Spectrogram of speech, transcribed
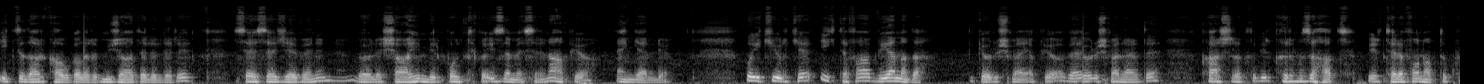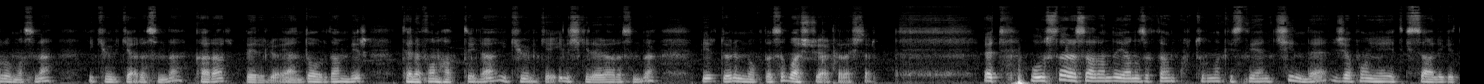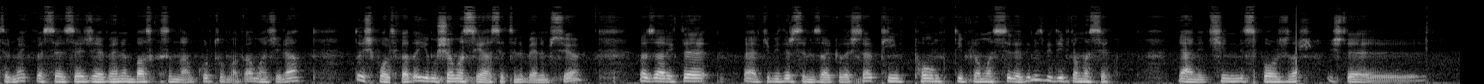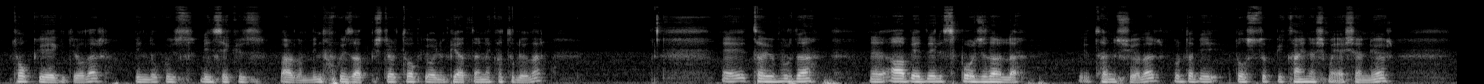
iktidar kavgaları, mücadeleleri SSCB'nin böyle şahin bir politika izlemesini ne yapıyor? Engelliyor. Bu iki ülke ilk defa Viyana'da bir görüşme yapıyor ve görüşmelerde karşılıklı bir kırmızı hat, bir telefon hattı kurulmasına iki ülke arasında karar veriliyor. Yani doğrudan bir telefon hattıyla iki ülke ilişkileri arasında bir dönüm noktası başlıyor arkadaşlar. Evet, uluslararası alanda yalnızlıktan kurtulmak isteyen Çin de Japonya'yı etkisi hale getirmek ve SSCB'nin baskısından kurtulmak amacıyla dış politikada yumuşama siyasetini benimsiyor. Özellikle belki bilirsiniz arkadaşlar ping pong diplomasisi dediğimiz bir diplomasi. Yani Çinli sporcular işte Tokyo'ya gidiyorlar. 1900 1800 pardon 1964 Tokyo Olimpiyatlarına katılıyorlar. E, tabii burada e, ABD'li sporcularla e, tanışıyorlar. Burada bir dostluk, bir kaynaşma yaşanıyor.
